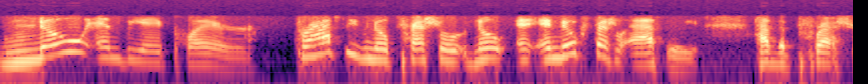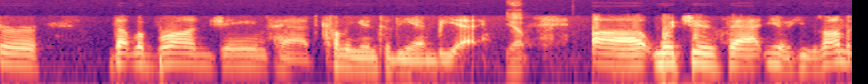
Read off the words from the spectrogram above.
No NBA player, perhaps even no pressure, no, and- no professional athlete had the pressure that LeBron James had coming into the NBA. Yep. Uh, which is that you know he was on the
